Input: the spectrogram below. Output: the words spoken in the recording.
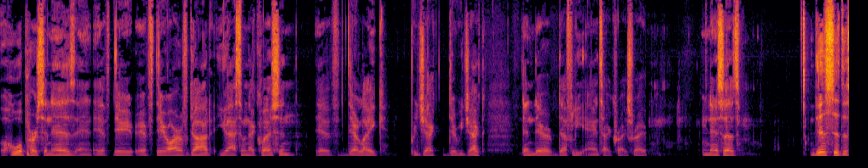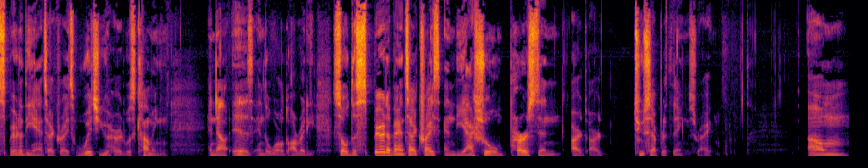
who a person is and if they if they are of God, you ask them that question. If they're like reject, they reject, then they're definitely antichrist, right? And then it says, "This is the spirit of the antichrist, which you heard was coming." And now is in the world already. So the spirit of Antichrist and the actual person are, are two separate things, right? Um,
